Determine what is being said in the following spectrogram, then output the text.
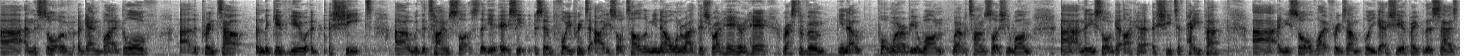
uh, and this sort of again via glove uh, the printout and they give you a, a sheet uh, with the time slots that you see. So before you print it out, you sort of tell them, you know, I want to ride this ride here, here, and here. Rest of them, you know, put them wherever you want, wherever time slots you want, uh, and then you sort of get like a, a sheet of paper, uh, and you sort of like, for example, you get a sheet of paper that says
